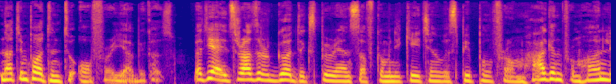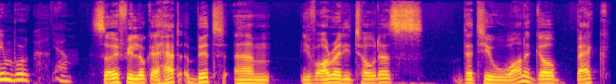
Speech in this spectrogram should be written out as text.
not important to offer, yeah, because but yeah, it's rather good experience of communicating with people from Hagen, from Hohenlimburg, yeah. So if we look ahead a bit, um, you've already told us that you want to go back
